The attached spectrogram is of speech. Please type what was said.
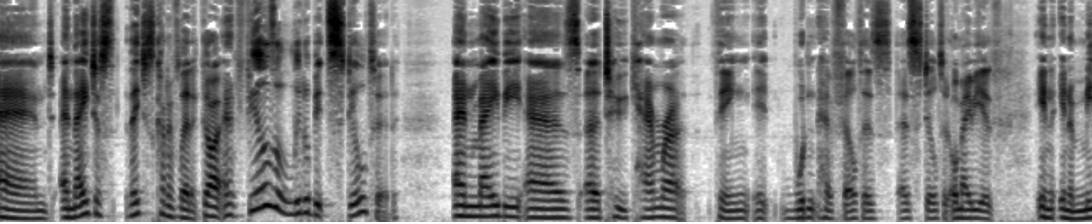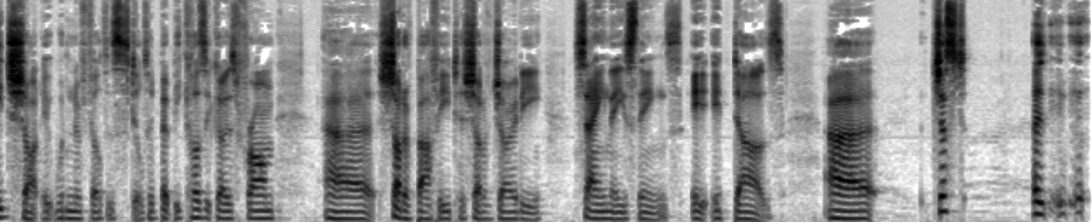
And and they just they just kind of let it go. And it feels a little bit stilted. And maybe as a two camera thing it wouldn't have felt as, as stilted. Or maybe if in in a mid shot it wouldn't have felt as stilted. But because it goes from uh, shot of Buffy to shot of Jody saying these things, it, it does. Uh, just uh, it, it,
